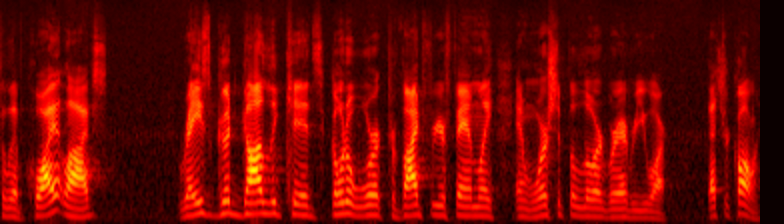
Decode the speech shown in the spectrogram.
to live quiet lives, raise good, godly kids, go to work, provide for your family, and worship the Lord wherever you are. That's your calling.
